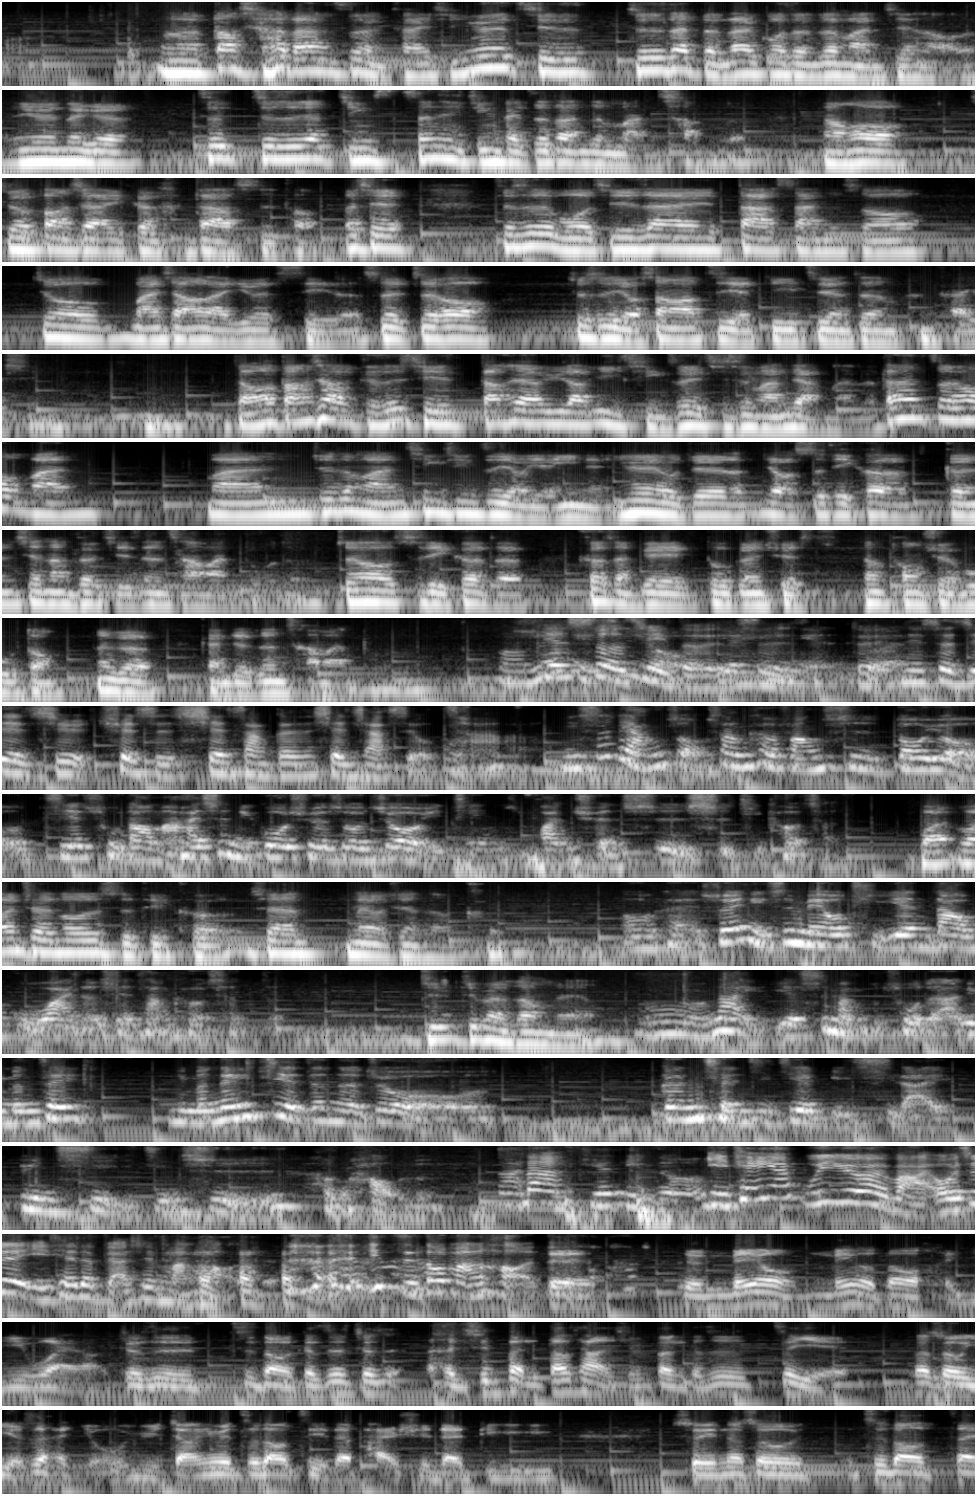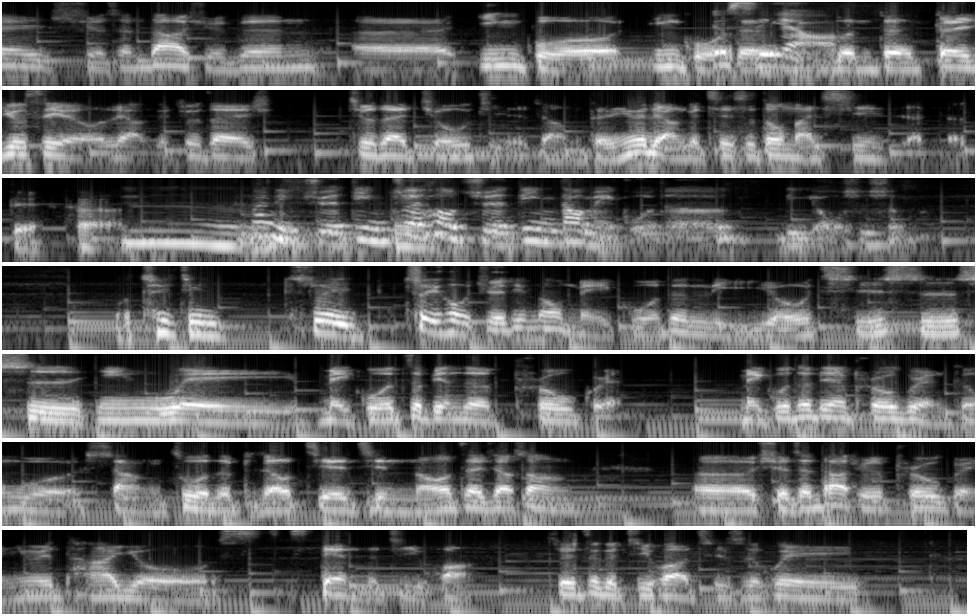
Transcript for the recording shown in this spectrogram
嗯，当下当然是很开心，因为其实就是在等待过程真蛮煎熬的，因为那个这就是要经申请经培这段真蛮长的，然后就放下一颗很大的石头，而且就是我其实，在大三的时候。就蛮想要来 USC 的，所以最后就是有上到自己的第一志愿，真的很开心。然后当下，可是其实当下要遇到疫情，所以其实蛮两难的。但是最后蛮蛮觉得蛮庆幸自己有延一年，因为我觉得有实体课跟线上课其实真的差蛮多的。最后实体课的课程可以多跟学让同学互动，那个感觉真的差蛮多的。念设计的也是对，那设计其实确实线上跟线下是有差。你是两种上课方式都有接触到吗？还是你过去的时候就已经完全是实体课程？完完全都是实体课，现在没有线上课。OK，所以你是没有体验到国外的线上课程的？基基本上没有。哦，那也是蛮不错的啊！你们这一你们那一届真的就跟前几届比起来，运气已经是很好了。那倚天你呢？以天应该不意外吧？我觉得以天的表现蛮好的，一直都蛮好的。对对，没有没有到很意外啊，就是知道，可是就是很兴奋，当下很兴奋，可是这也。那时候也是很犹豫，这样，因为知道自己在排序在第一，所以那时候知道在雪城大学跟呃英国英国的伦敦对 UCL 两个就在就在纠结这样，对，因为两个其实都蛮吸引人的，对，嗯，那你决定最后决定到美国的理由是什么？我最近最最后决定到美国的理由，其实是因为美国这边的 program。美国这边的 program 跟我想做的比较接近，然后再加上，呃，雪城大学的 program，因为它有 stand 的计划，所以这个计划其实会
